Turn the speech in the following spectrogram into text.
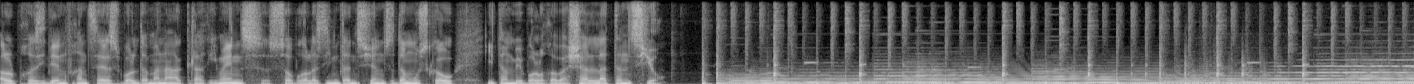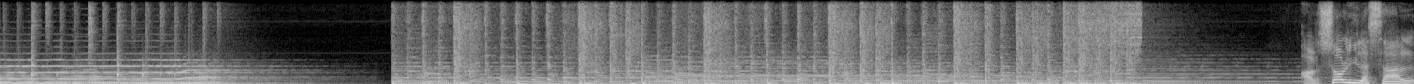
El president francès vol demanar aclariments sobre les intencions de Moscou i també vol rebaixar la tensió. El sol i la sal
